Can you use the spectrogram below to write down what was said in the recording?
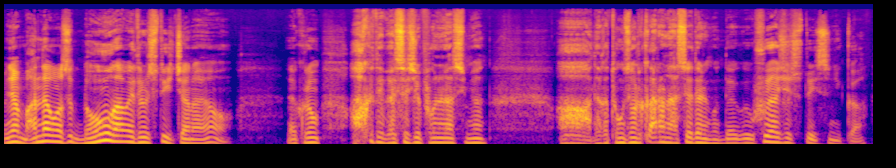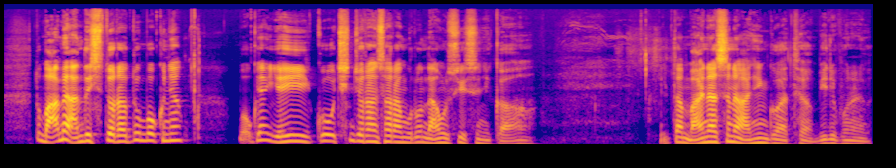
왜냐면 만나고 나서 너무 마음에 들 수도 있잖아요. 예, 그럼 아 그때 메시지를 보내놨으면 아 내가 동선을 깔아놨어야 되는 건데 그 후회하실 수도 있으니까 또 마음에 안 드시더라도 뭐 그냥 뭐 그냥 예의 있고 친절한 사람으로 남을 수 있으니까 일단 마이너스는 아닌 것 같아요. 미리 보내는 거.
